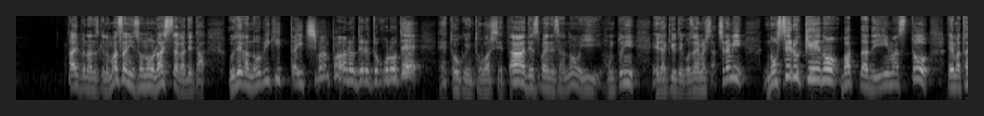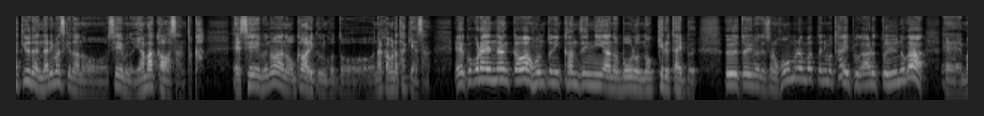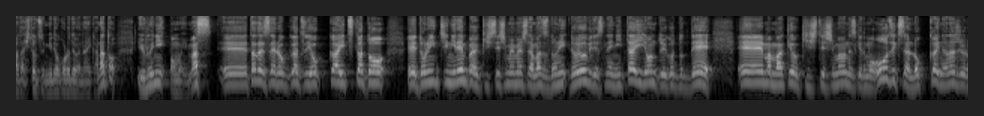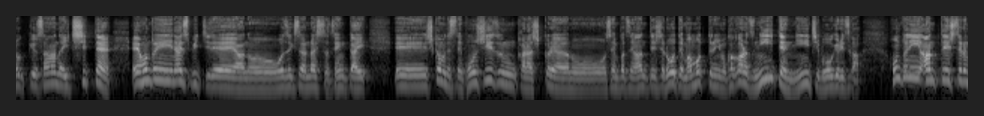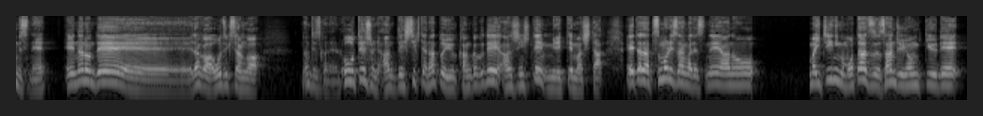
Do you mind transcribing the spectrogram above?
タイプなんですけどまさにそのらしさが出た。腕が伸びきった一番パワーの出るところで、え遠くに飛ばしてた。デスパイネさんのいい本当に打球でございました。ちなみに乗せる系のバッターで言いますと、えまあ、他球団になりますけどあの西武の山川さんとか。え西武のあのおかわり君こと中村拓也さん、えここら辺なんかは本当に完全にあのボールを乗っけるタイプ。というのでそのホームランバッターにもタイプがあるというのが、えまた一つ見どころではないかなというふうに思います、えただですね6月4日5日と、え土日2連敗を喫してしまいました。まず土曜日ですね2対4ということで、え、ま、負けを喫してしまうんですけども大関さん6回76球3安打1失点、え、本当にナイスピッチであの大関さんらしさ全開、えー、しかもですね今シーズンからしっかりあの先発に安定してローテ守ってるにもかかわらず2.21防御率が本当に安定してるんですね。えー、なのでなんか大関さんが何ですかねローテーションに安定してきたなという感覚で安心して見れてました、え、ただ津森さんがですねあの、まあ、1イニング持たず34球で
